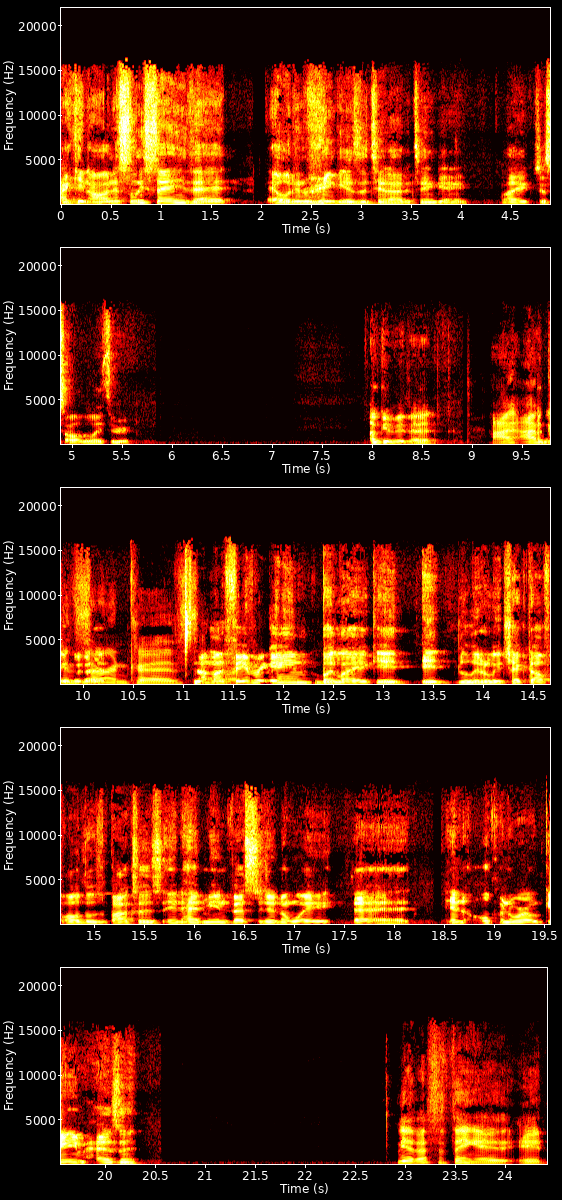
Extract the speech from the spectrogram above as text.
I can honestly say that Elden Ring is a 10 out of 10 game. Like just all the way through. I'll give you that. I, I'm I'll give you that. concerned because It's not my favorite game, but like it it literally checked off all those boxes and had me invested in a way that an open world game hasn't. Yeah, that's the thing. It it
